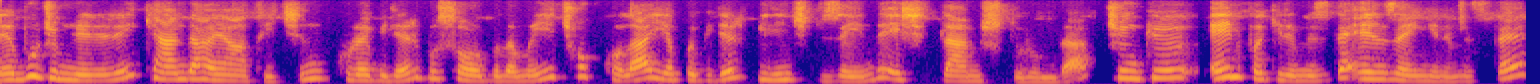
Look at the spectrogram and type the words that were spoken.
e, bu cümleleri kendi hayatı için kurabilir. Bu sorgulamayı çok kolay yapabilir. Bilinç düzeyinde eşitlenmiş durumda. Çünkü en fakirimizde, en zenginimizde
